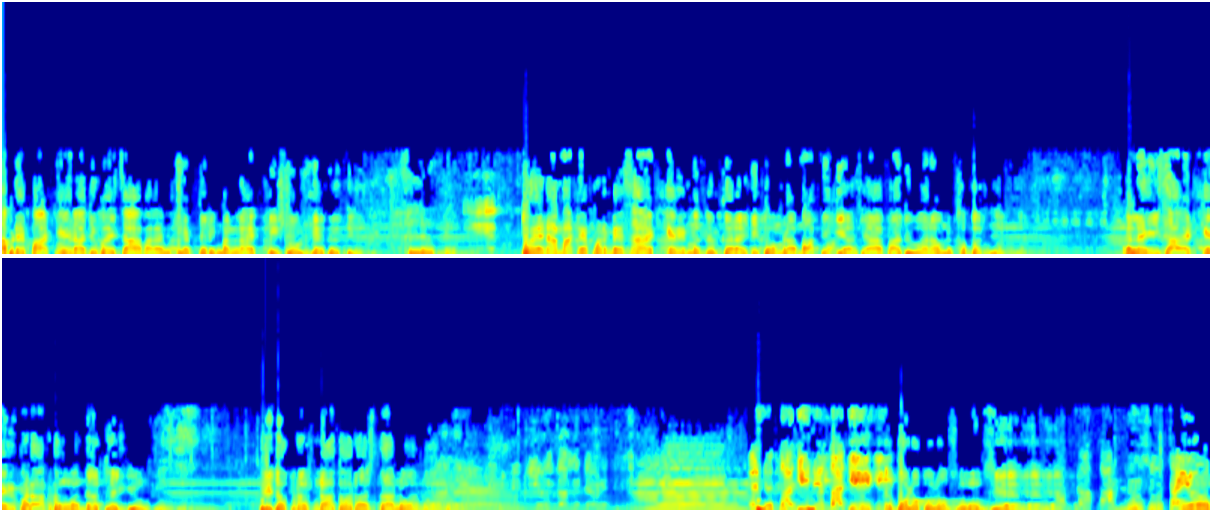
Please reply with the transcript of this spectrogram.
આપણે પાટીએ રાજુભાઈ ચાવાળાની ફેક્ટરીમાં લાઇટની શોર્ટેજ હતી. તો એના માટે પણ મેં સાહેબ કેવી મંજૂર કરાવી દીધું. હમણાં માપી ગયા છે આ બાજુ વાળાઓને ખબર છે. એટલે એ સાહેબ કેવી પણ આપણું મંજૂર થઈ ગયું. ત્રીજો પ્રશ્ન હતો રસ્તાનો. નેતાજી નેતાજી. બોલો બોલો શું છે? શું થયું?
